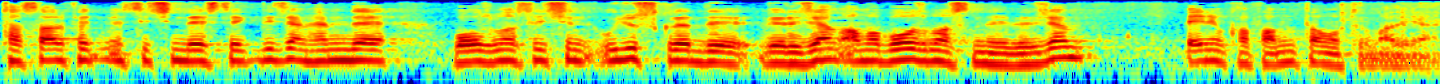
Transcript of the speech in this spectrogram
tasarruf etmesi için destekleyeceğim hem de bozması için ucuz kredi vereceğim ama bozmasın diye vereceğim. Benim kafamda tam oturmadı yani.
